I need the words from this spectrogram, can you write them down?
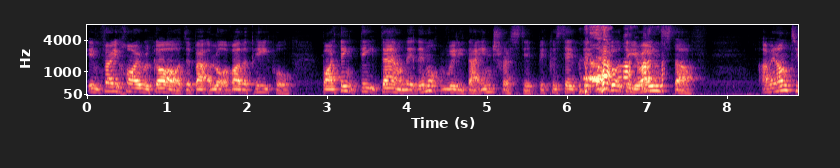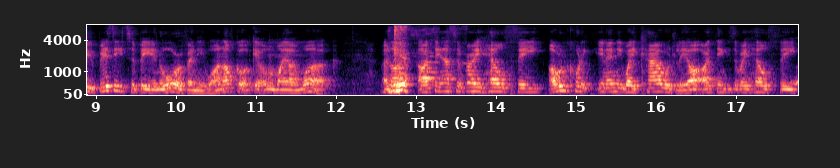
in very high regard about a lot of other people. But I think deep down they, they're not really that interested because they, they, you've got to do your own stuff. I mean, I'm too busy to be in awe of anyone. I've got to get on with my own work. And I. I think that's a very healthy, I wouldn't call it in any way cowardly. I, I think it's a very healthy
